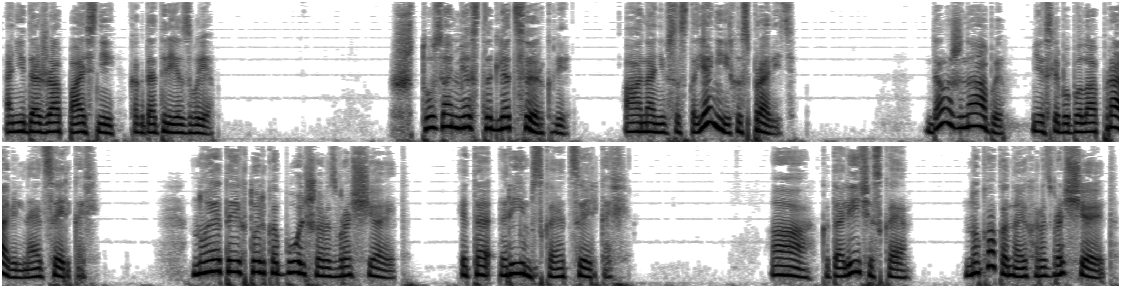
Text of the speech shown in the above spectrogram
Они даже опасней, когда трезвые. Что за место для церкви? А она не в состоянии их исправить? Должна бы, если бы была правильная церковь. Но это их только больше развращает. Это римская церковь. А, католическая. Но как она их развращает?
